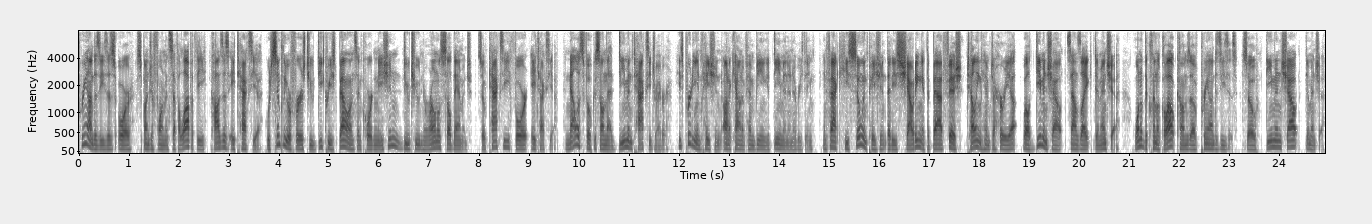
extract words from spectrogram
Prion diseases, or spongiform encephalopathy, causes ataxia, which simply refers to decreased balance and coordination due to neuronal cell damage. So taxi for ataxia. And now let's focus on that demon taxi driver. He's pretty impatient on account of him being a demon and everything. In fact, he's so impatient that he's shouting at the bad fish, telling him to hurry up. Well, demon shout sounds like dementia, one of the clinical outcomes of prion diseases. So, demon shout, dementia.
